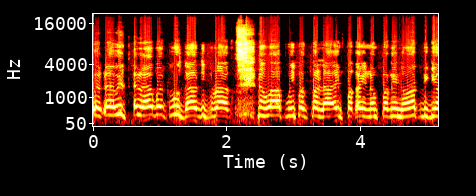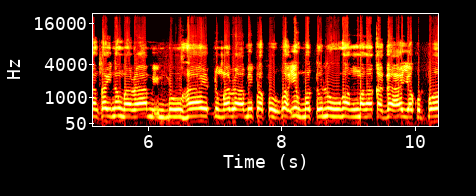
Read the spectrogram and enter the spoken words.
Maraming salamat po, Daddy Frank. Nawa po ipagpalain pa kayo ng Panginoon at bigyan kayo ng maraming buhay at ng marami pa po kayong matulungang mga kagaya ko po.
